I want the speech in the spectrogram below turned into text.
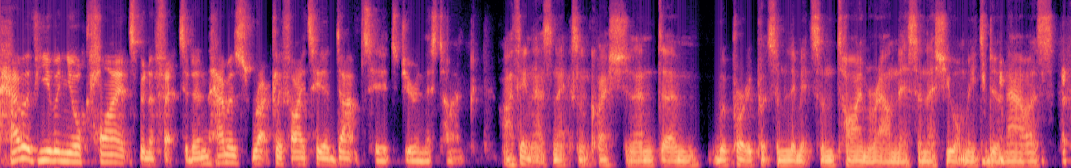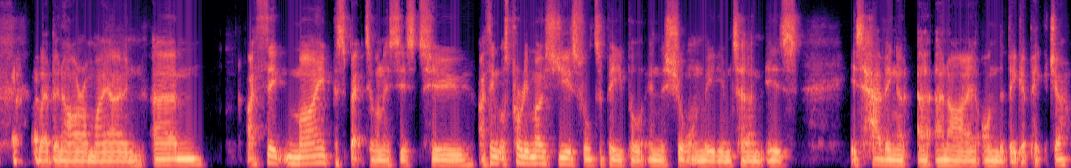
how have you and your clients been affected, and how has Ratcliffe IT adapted during this time? I think that's an excellent question, and um, we'll probably put some limits on time around this, unless you want me to do an hour's webinar on my own. Um, I think my perspective on this is to I think what's probably most useful to people in the short and medium term is is having a, an eye on the bigger picture,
